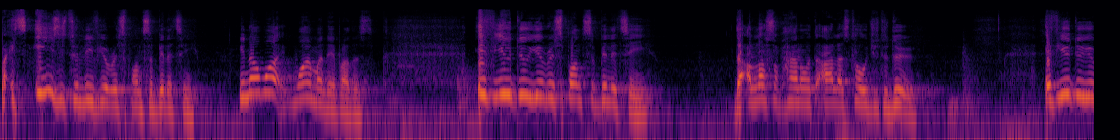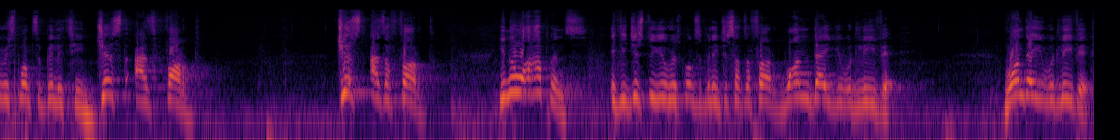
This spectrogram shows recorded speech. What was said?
But it's easy to leave your responsibility. You know why? Why, my dear brothers? If you do your responsibility that Allah subhanahu wa ta'ala has told you to do, if you do your responsibility just as fard, just as a fard, you know what happens? If you just do your responsibility just as a fard, one day you would leave it. One day you would leave it.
